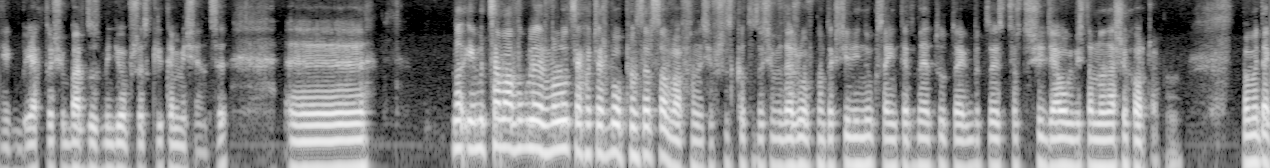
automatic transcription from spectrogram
jakby jak to się bardzo zmieniło przez kilka miesięcy. No jakby cała w ogóle rewolucja chociażby open source'owa, w sensie wszystko to, co się wydarzyło w kontekście Linuxa, internetu, to jakby to jest coś, co się działo gdzieś tam na naszych oczach. No. Pamiętam,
